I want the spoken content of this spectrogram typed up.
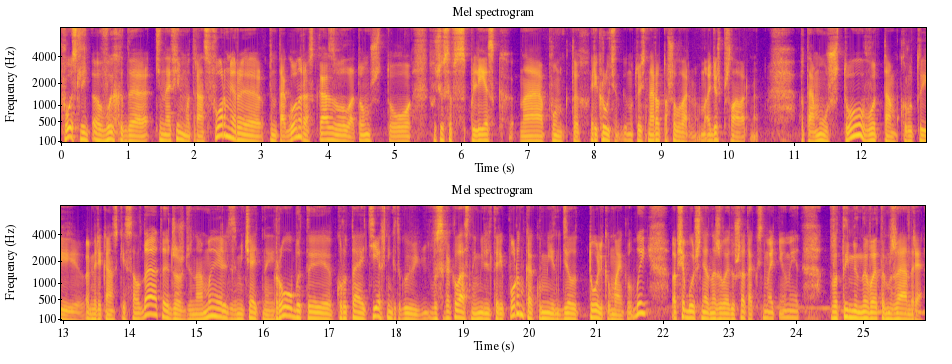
после выхода кинофильма «Трансформеры» Пентагон рассказывал о том, что случился всплеск на пунктах рекрутинга. Ну, то есть народ пошел в армию, молодежь пошла в армию. Потому что вот там крутые американские солдаты, Джордж Дюнамель, замечательные роботы, крутая техника, такой высококлассный милитари порн, как умеет делать только Майкл Бэй. Вообще больше ни одна живая душа так снимать не умеет. Вот именно в этом жанре.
